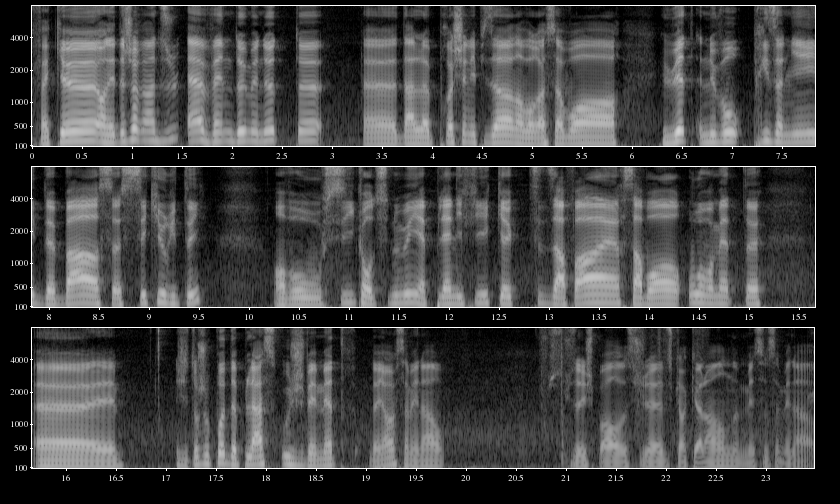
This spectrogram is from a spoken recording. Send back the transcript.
Fait que, on est déjà rendu à 22 minutes. Euh, dans le prochain épisode, on va recevoir 8 nouveaux prisonniers de basse sécurité. On va aussi continuer à planifier quelques petites affaires, savoir où on va mettre. Euh, J'ai toujours pas de place où je vais mettre. D'ailleurs, ça m'énerve. Excusez, je parle au sujet du coq mais ça, ça m'énerve.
